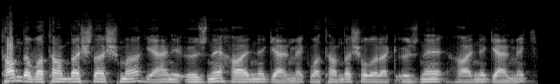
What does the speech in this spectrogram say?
tam da vatandaşlaşma yani özne haline gelmek, vatandaş olarak özne haline gelmek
